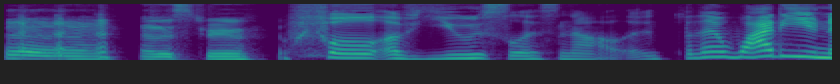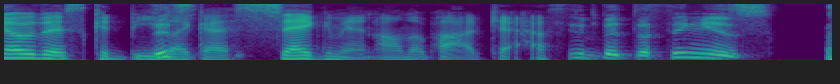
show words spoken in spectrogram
that is true full of useless knowledge But then why do you know this could be This- like a segment on the podcast? but the thing is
